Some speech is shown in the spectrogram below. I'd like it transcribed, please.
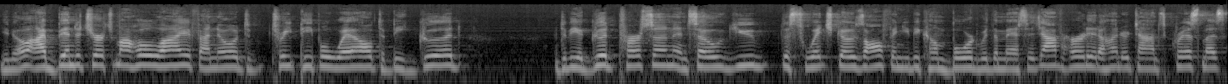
You know, I've been to church my whole life. I know to treat people well, to be good, to be a good person. And so you the switch goes off and you become bored with the message. I've heard it a hundred times Christmas,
